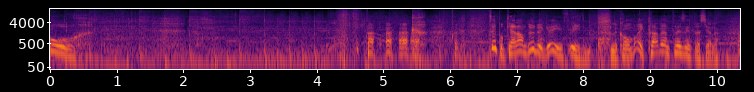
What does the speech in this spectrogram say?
Oh. Tu sais, pour 42 degrés, il- il- le combat est quand même très impressionnant. Ouais.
